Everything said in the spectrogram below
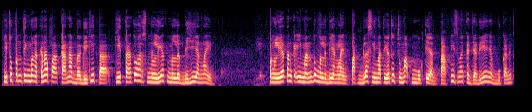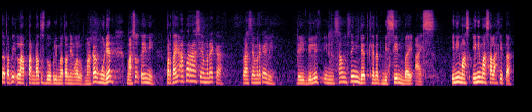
Itu penting banget. Kenapa? Karena bagi kita, kita tuh harus melihat melebihi yang lain. Penglihatan keimanan itu melebihi yang lain. 1453 itu cuma pembuktian. Tapi sebenarnya kejadiannya bukan itu, tapi 825 tahun yang lalu. Maka kemudian masuk ke ini. Pertanyaan apa rahasia mereka? Rahasia mereka ini. They believe in something that cannot be seen by eyes. Ini mas, ini masalah kita.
